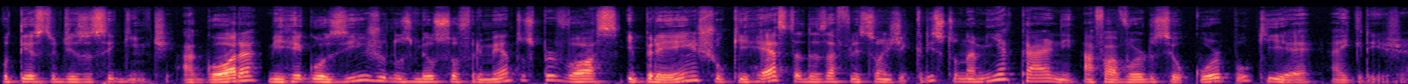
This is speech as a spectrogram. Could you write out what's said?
O texto diz o seguinte: Agora me regozijo nos meus sofrimentos por vós e preencho o que resta das aflições de Cristo na minha carne, a favor do seu corpo, que é a igreja.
